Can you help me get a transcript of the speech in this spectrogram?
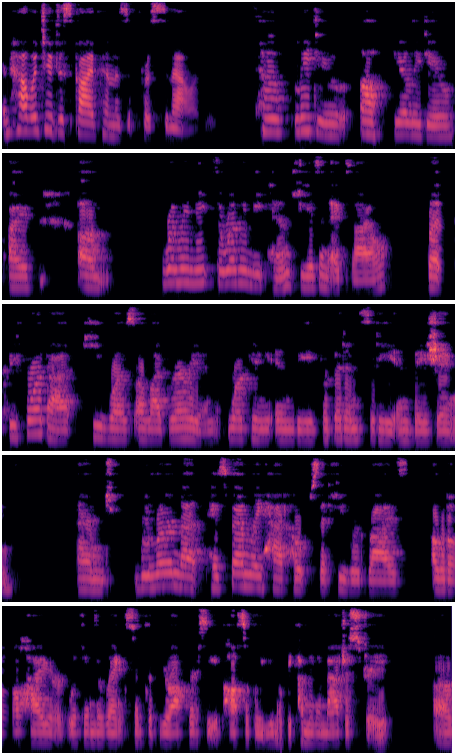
and how would you describe him as a personality? Li Du, oh, dear Li Du, I, um, when we meet, so when we meet him, he is in exile. But before that, he was a librarian working in the Forbidden City in Beijing. And we learn that his family had hopes that he would rise a little higher within the ranks of the bureaucracy, possibly, you know, becoming a magistrate. Uh,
